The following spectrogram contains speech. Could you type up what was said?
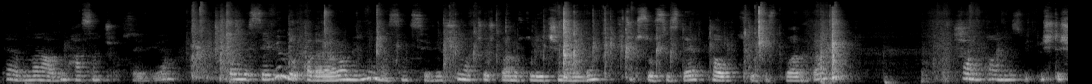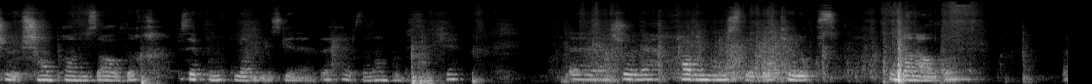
Bir tane bundan aldım. Hasan çok seviyor. Ben de seviyorum da o kadar aramıyorum ama Hasan seviyor. Şunlar çocukların okulu için aldım. Küçük sosisler. Tavuk sosis bu arada. Şampuanımız bitmişti. Şöyle bir şampuanımızı aldık. Biz hep bunu kullanıyoruz genelde. Her zaman bu bizimki. Ee, şöyle abim bunu istedi. Kellogg's. Bundan aldım. Ee,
